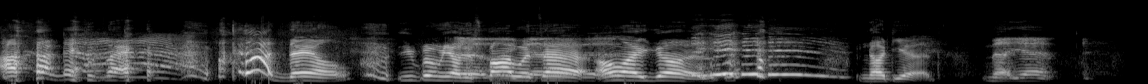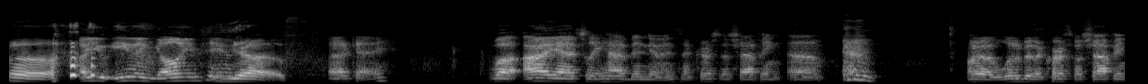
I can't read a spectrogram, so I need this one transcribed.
I didn't say. Damn. You put me on the Oh spot with God. that. Oh my god. Not yet. Not yet. Uh, Are you even going to? yes. Okay. Well, I actually have been doing some Christmas shopping. Um, a little bit of Christmas shopping.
